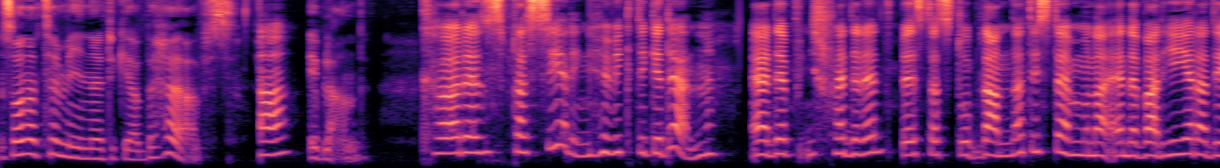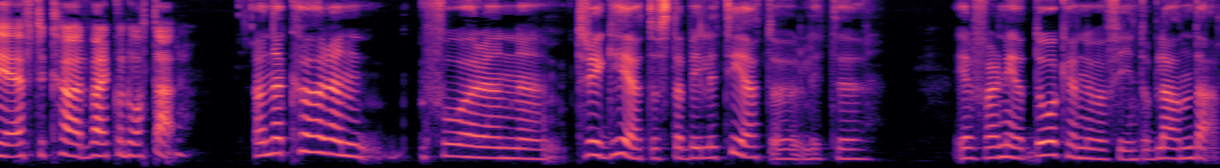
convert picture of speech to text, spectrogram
Sådana terminer tycker jag behövs ja. ibland. Körens placering, hur viktig är den? Är det generellt bäst att stå blandat i stämmorna eller variera det efter körverk och låtar? Ja, när kören får en eh, trygghet och stabilitet och lite erfarenhet då kan det vara fint att blanda.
